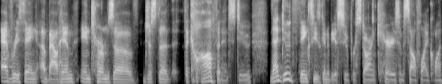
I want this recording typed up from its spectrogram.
everything about him in terms of just the the confidence, dude. That dude thinks he's going to be a superstar and carries himself like one.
